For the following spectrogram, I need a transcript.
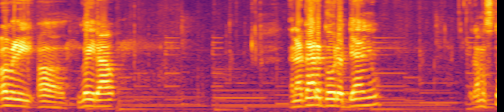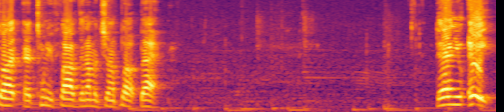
already uh, laid out, and I gotta go to Daniel. And I'm gonna start at 25, then I'm gonna jump up back. Daniel 8.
